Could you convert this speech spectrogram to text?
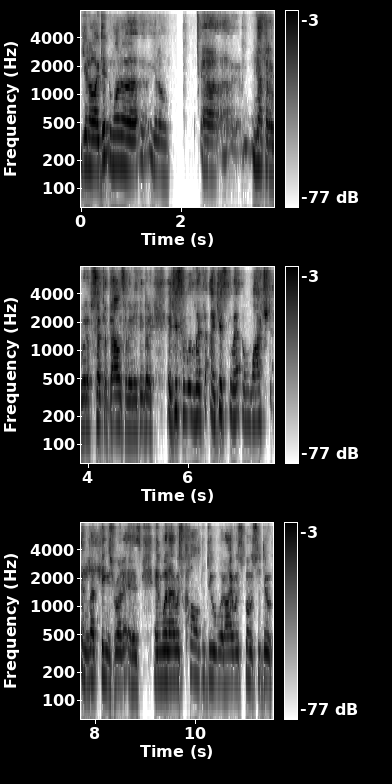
you know, I didn't want to, you know, uh, not that I would upset the balance of anything, but I, just let I just let watched and let things run as. And when I was called to do what I was supposed to do,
